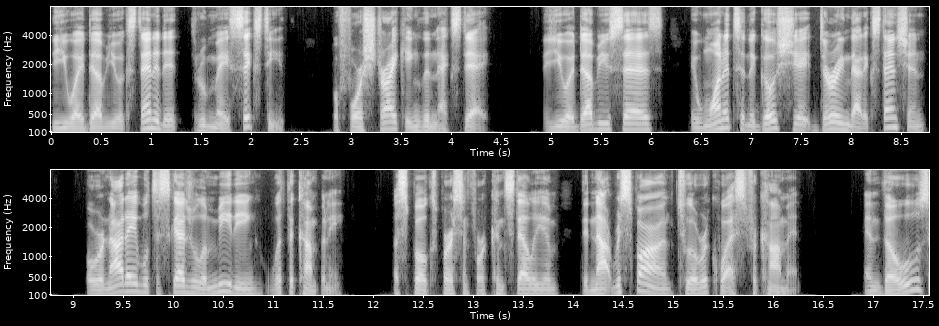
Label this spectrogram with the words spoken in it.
The UAW extended it through May 16th before striking the next day. The UAW says it wanted to negotiate during that extension, but were not able to schedule a meeting with the company. A spokesperson for Constellium did not respond to a request for comment. And those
